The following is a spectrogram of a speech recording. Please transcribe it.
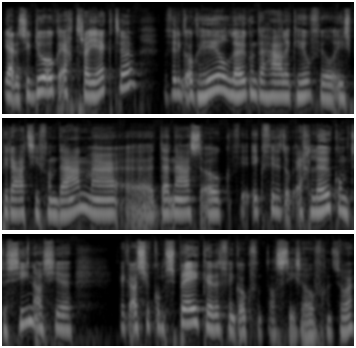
Ja, dus ik doe ook echt trajecten. Dat vind ik ook heel leuk, want daar haal ik heel veel inspiratie vandaan. Maar eh, daarnaast ook, ik vind het ook echt leuk om te zien als je... Kijk, als je komt spreken, dat vind ik ook fantastisch overigens hoor.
